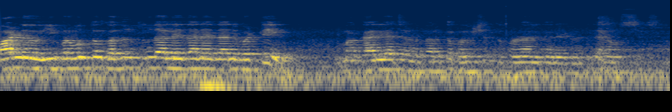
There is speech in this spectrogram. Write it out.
వాళ్ళు ఈ ప్రభుత్వం కదులుతుందా లేదా అనే దాన్ని బట్టి మా కార్యాచరణ కనుక భవిష్యత్తు ప్రణాళిక అనేటువంటిది అనౌన్స్ చేస్తాం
